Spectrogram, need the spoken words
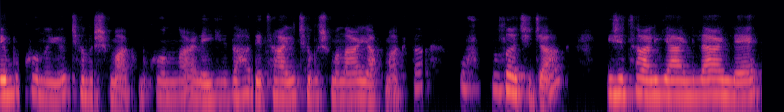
Ve bu konuyu çalışmak, bu konularla ilgili daha detaylı çalışmalar yapmak da ufkumuzu açacak. Dijital yerlilerle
